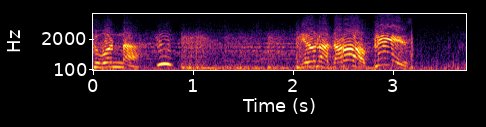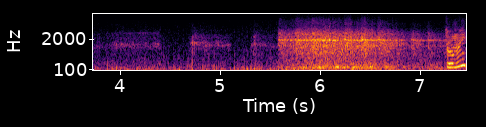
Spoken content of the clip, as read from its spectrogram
সুবর্ণা। এও না দাঁড়াও প্লিজ তুমি?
